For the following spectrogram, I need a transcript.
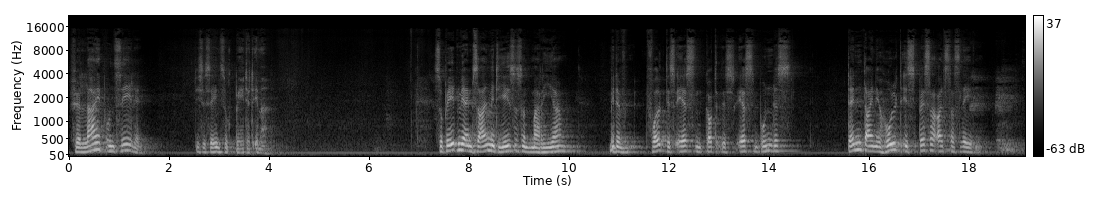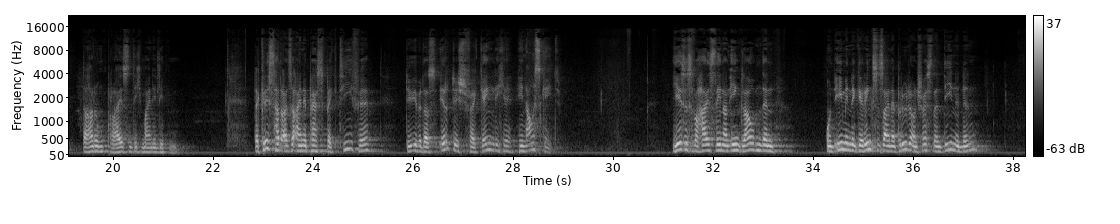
für Leib und Seele, diese Sehnsucht betet immer. So beten wir im Psalm mit Jesus und Maria, mit dem Volk des ersten, Gott, des ersten Bundes, denn deine Huld ist besser als das Leben. Darum preisen dich meine Lippen. Der Christ hat also eine Perspektive, die über das irdisch Vergängliche hinausgeht. Jesus verheißt den an ihn Glaubenden und ihm in den geringsten seiner Brüder und Schwestern Dienenden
